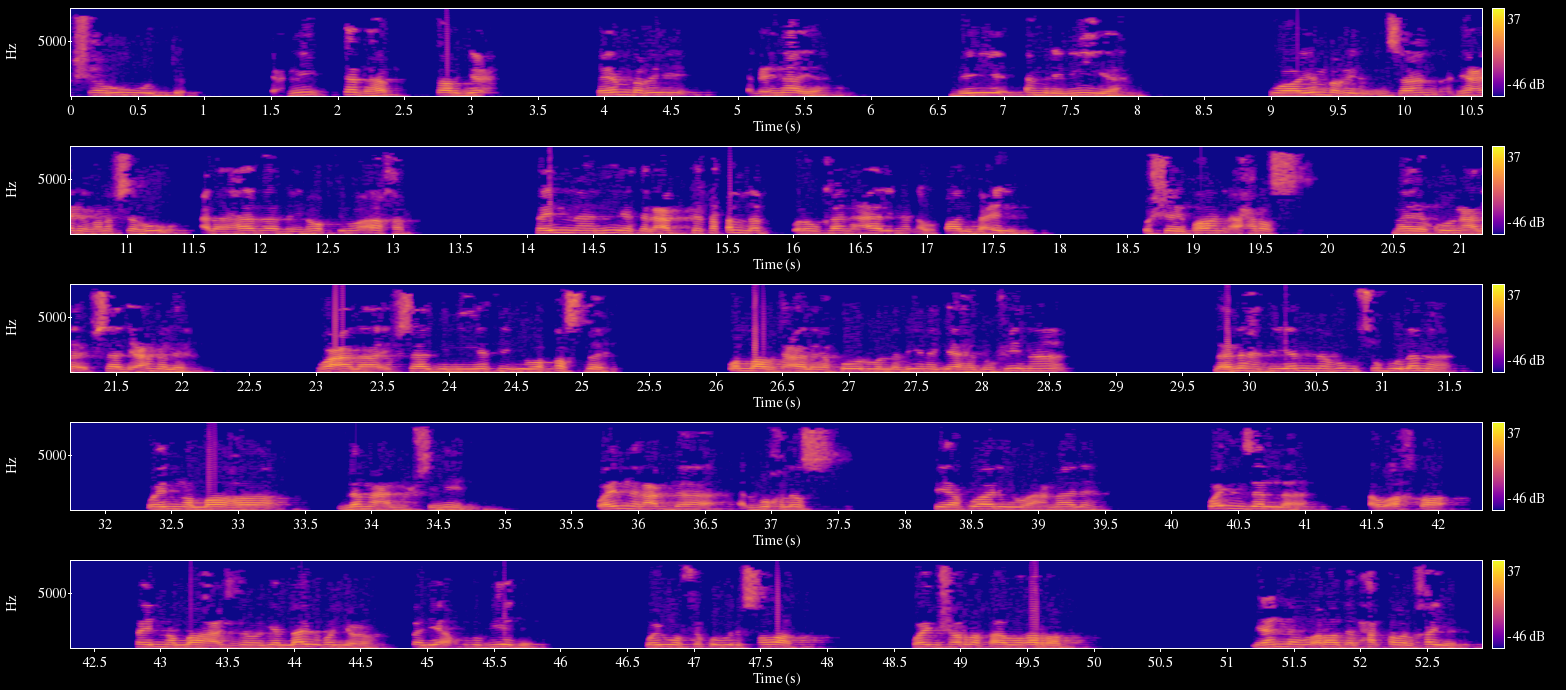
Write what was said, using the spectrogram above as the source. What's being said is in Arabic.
شرود. يعني تذهب ترجع. فينبغي العناية بأمر النية. وينبغي الإنسان أن يعرض نفسه على هذا بين وقت وآخر. فإن نية العبد تتقلب ولو كان عالما أو طالب علم. والشيطان أحرص ما يكون على إفساد عمله وعلى إفساد نيته وقصده. والله تعالى يقول والذين جاهدوا فينا لنهدينهم سبلنا وإن الله لمع المحسنين. وإن العبد المخلص في أقواله وأعماله وإن زل أو أخطأ فإن الله عز وجل لا يضيعه بل يأخذ بيده ويوفقه للصواب وإن شرق وغرب لأنه أراد الحق والخير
